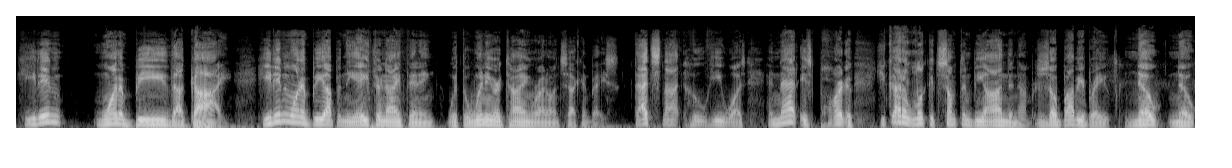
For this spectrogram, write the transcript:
He didn't want to be the guy. He didn't want to be up in the eighth or ninth inning with the winning or tying run on second base. That's not who he was, and that is part of. You got to look at something beyond the numbers. Mm. So Bobby Abreu, no, no,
